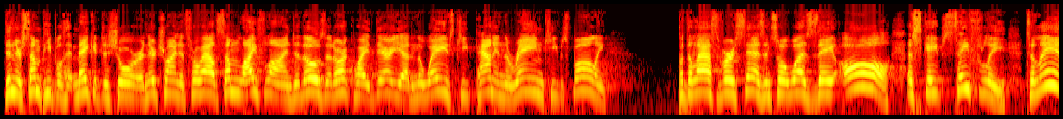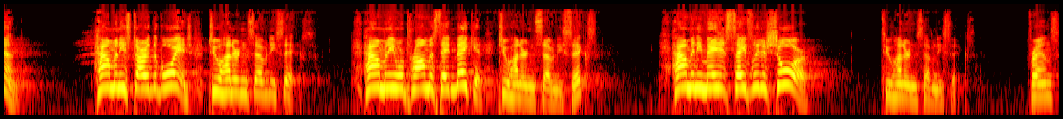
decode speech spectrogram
then there's some people that make it to shore and they're trying to throw out some lifeline to those that aren't quite there yet. And the waves keep pounding, the rain keeps falling. But the last verse says, and so it was, they all escaped safely to land. How many started the voyage? 276. How many were promised they'd make it? 276. How many made it safely to shore? 276. Friends,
